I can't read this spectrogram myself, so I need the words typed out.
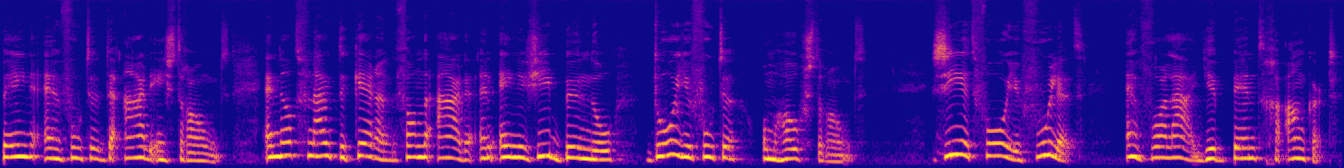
benen en voeten de aarde instroomt. En dat vanuit de kern van de aarde een energiebundel door je voeten omhoog stroomt. Zie het voor je, voel het. En voilà, je bent geankerd.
